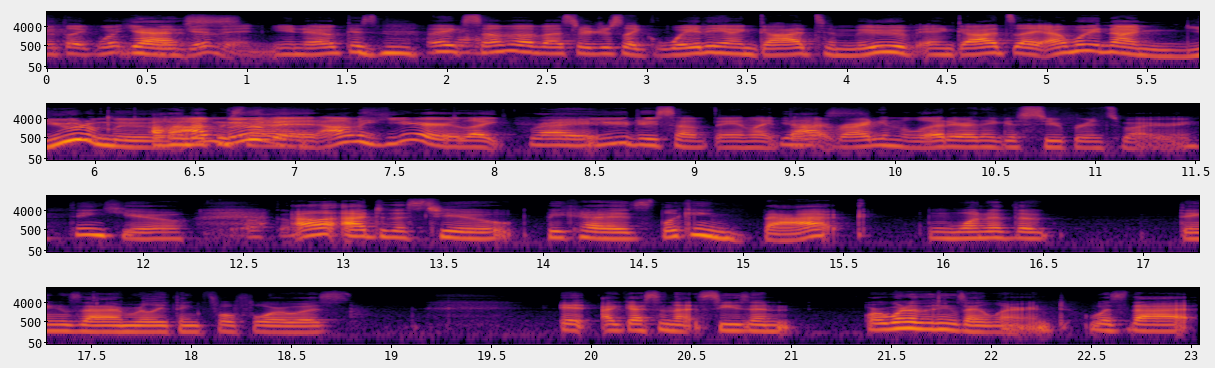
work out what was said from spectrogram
with like what Yes. you've been given, you know? Because Mm-hmm. I think some of us are just like waiting on God to move and God's like, I'm waiting on you to move. i am moving. I'm here. Like Right. you do something. Like Yes. that writing the letter I think is super inspiring. Thank you. I'll add to this too because looking back, one of the things that I'm really thankful for was it I guess in that season or one of the things I learned was that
